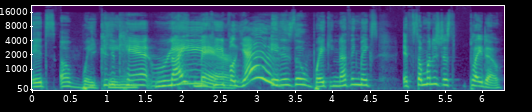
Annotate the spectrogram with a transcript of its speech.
It's a waking. Because you can't read nightmare. people. Yes. It is a waking. Nothing makes. If someone is just Play Doh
